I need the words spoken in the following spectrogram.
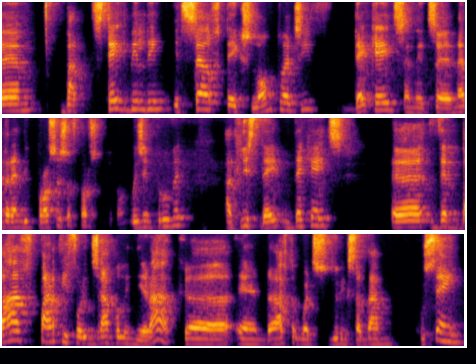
Um, but state building itself takes long to achieve, decades, and it's a never-ending process, of course. You always improve it, at least de decades. Uh, the Ba'ath Party, for example, in Iraq, uh, and afterwards during Saddam Hussein,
